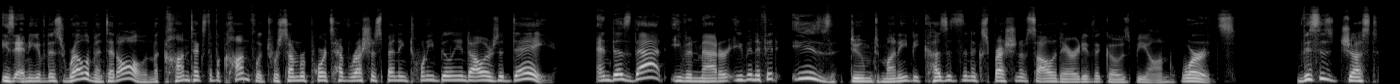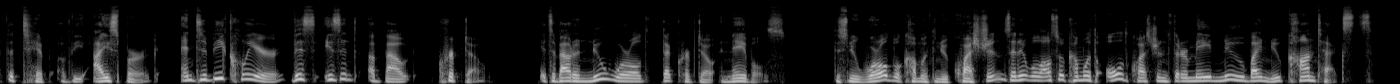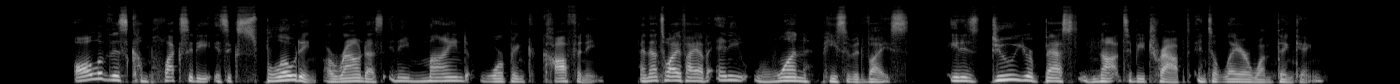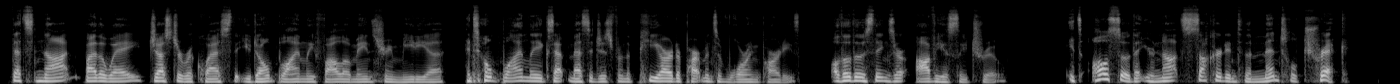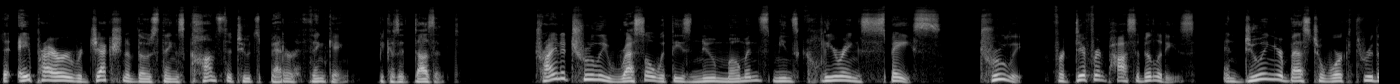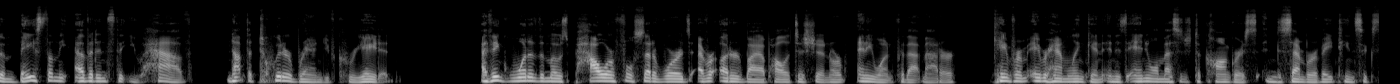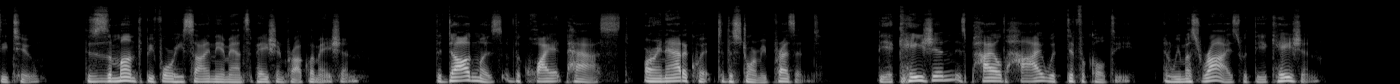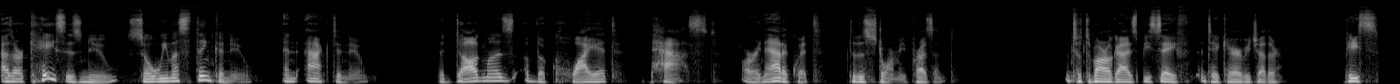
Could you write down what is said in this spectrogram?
Is any of this relevant at all in the context of a conflict where some reports have Russia spending $20 billion a day? And does that even matter, even if it is doomed money, because it's an expression of solidarity that goes beyond words? This is just the tip of the iceberg. And to be clear, this isn't about crypto. It's about a new world that crypto enables. This new world will come with new questions, and it will also come with old questions that are made new by new contexts. All of this complexity is exploding around us in a mind warping cacophony. And that's why, if I have any one piece of advice, it is do your best not to be trapped into layer one thinking. That's not, by the way, just a request that you don't blindly follow mainstream media and don't blindly accept messages from the PR departments of warring parties, although those things are obviously true. It's also that you're not suckered into the mental trick that a priori rejection of those things constitutes better thinking, because it doesn't. Trying to truly wrestle with these new moments means clearing space, truly, for different possibilities, and doing your best to work through them based on the evidence that you have, not the Twitter brand you've created. I think one of the most powerful set of words ever uttered by a politician, or anyone for that matter, came from Abraham Lincoln in his annual message to Congress in December of 1862. This is a month before he signed the Emancipation Proclamation. The dogmas of the quiet past are inadequate to the stormy present. The occasion is piled high with difficulty, and we must rise with the occasion. As our case is new, so we must think anew and act anew. The dogmas of the quiet past are inadequate to the stormy present. Until tomorrow, guys, be safe and take care of each other. Peace.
